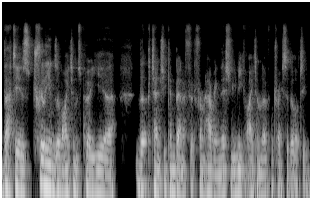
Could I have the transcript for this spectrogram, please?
that is trillions of items per year that potentially can benefit from having this unique item level traceability.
